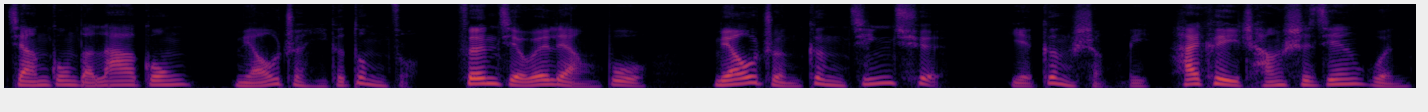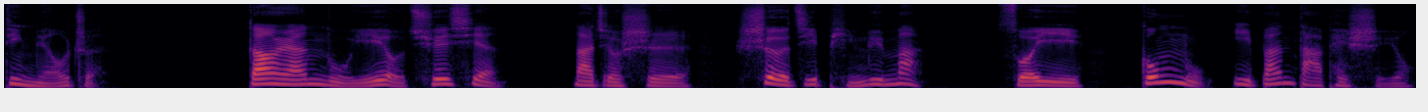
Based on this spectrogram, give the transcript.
将弓的拉弓瞄准一个动作分解为两步，瞄准更精确，也更省力，还可以长时间稳定瞄准。当然，弩也有缺陷，那就是射击频率慢，所以弓弩一般搭配使用。”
